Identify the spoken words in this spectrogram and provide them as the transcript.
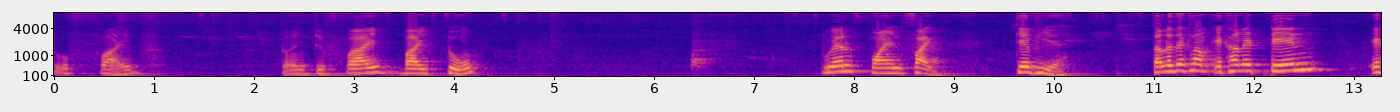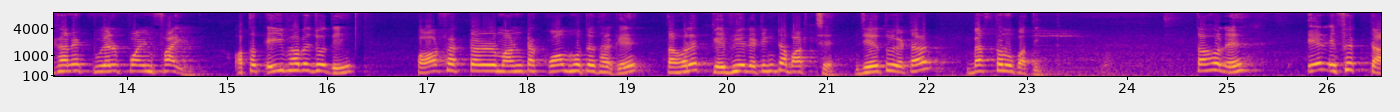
two five twenty five by two twelve point five KVA তাহলে দেখলাম এখানে টেন এখানে টুয়েলভ পয়েন্ট ফাইভ অর্থাৎ এইভাবে যদি পাওয়ার ফ্যাক্টরের মানটা কম হতে থাকে, তাহলে কেভিএ রেটিংটা বাড়ছে, যেহেতু এটার ব্যস্তানুপাতিক। তাহলে এর এফেক্টটা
